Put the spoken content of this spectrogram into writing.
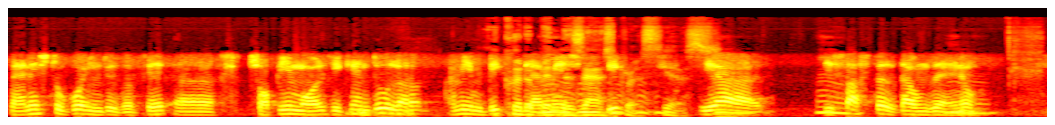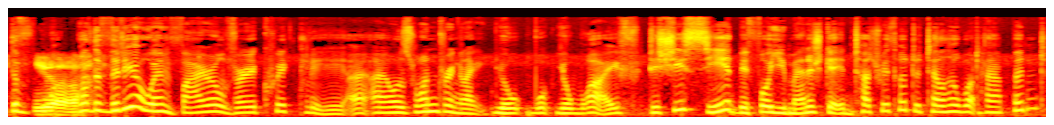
managed to go into the uh, shopping mall, he can do a lot of, I mean, big Could have been damage, big- disastrous, yes. yeah, disasters down there, you know. The, Yeah. Well, the video went viral very quickly. I, I was wondering, like, your your wife, did she see it before you managed to get in touch with her to tell her what happened?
